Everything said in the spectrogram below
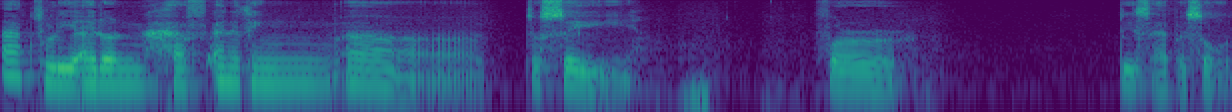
Actually, I don't have anything uh, to say for this episode,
